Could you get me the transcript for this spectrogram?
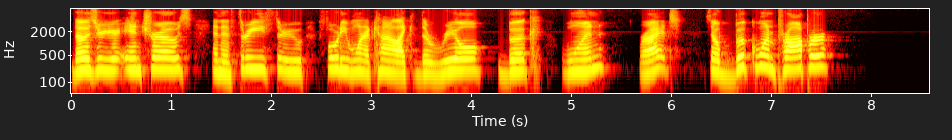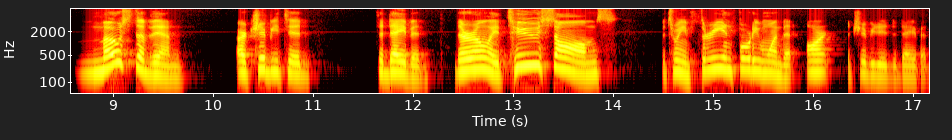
those are your intros, and then 3 through 41 are kind of like the real book 1, right? So, book 1 proper, most of them are attributed to David. There are only two Psalms between 3 and 41 that aren't attributed to David.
